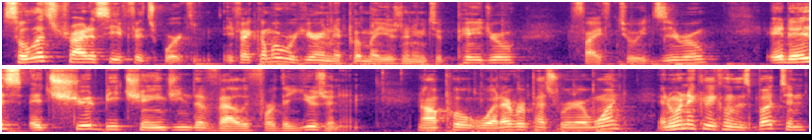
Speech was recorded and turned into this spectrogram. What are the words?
So let's try to see if it's working. If I come over here and I put my username to Pedro5280, it is, it should be changing the value for the username. Now I'll put whatever password I want, and when I click on this button,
